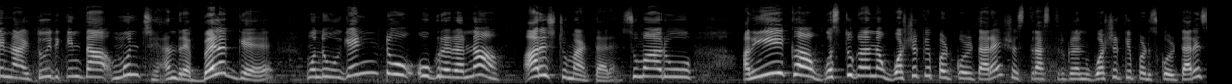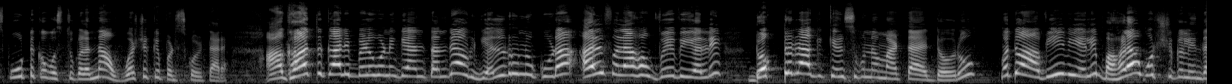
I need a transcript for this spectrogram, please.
ಏನಾಯ್ತು? ಇದಕ್ಕಿಂತ ಮುಂಚೆ, ಅಂದರೆ ಬೆಳಗ್ಗೆ ಒಂದು ಎಂಟು ಉಗ್ರರನ್ನು ಅರೆಸ್ಟ್ ಮಾಡ್ತಾರೆ. ಸುಮಾರು ಅನೇಕ ವಸ್ತುಗಳನ್ನು ವಶಕ್ಕೆ ಪಡ್ಕೊಳ್ತಾರೆ, ಶಸ್ತ್ರಾಸ್ತ್ರಗಳನ್ನು ವಶಕ್ಕೆ ಪಡಿಸ್ಕೊಳ್ತಾರೆ, ಸ್ಫೋಟಕ ವಸ್ತುಗಳನ್ನು ವಶಕ್ಕೆ ಪಡಿಸ್ಕೊಳ್ತಾರೆ. ಆಘಾತಕಾರಿ ಬೆಳವಣಿಗೆ ಅಂತಂದರೆ ಅವ್ರು ಎಲ್ಲರೂ ಕೂಡ ಅಲ್ ಫಲಾಹ ವಿವಿಯಲ್ಲಿ ಡಾಕ್ಟರ್ ಆಗಿ ಕೆಲಸವನ್ನು ಮಾಡ್ತಾ ಇದ್ದವರು ಮತ್ತು ಆ ವಿವಿಯಲ್ಲಿ ಬಹಳ ವರ್ಷಗಳಿಂದ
